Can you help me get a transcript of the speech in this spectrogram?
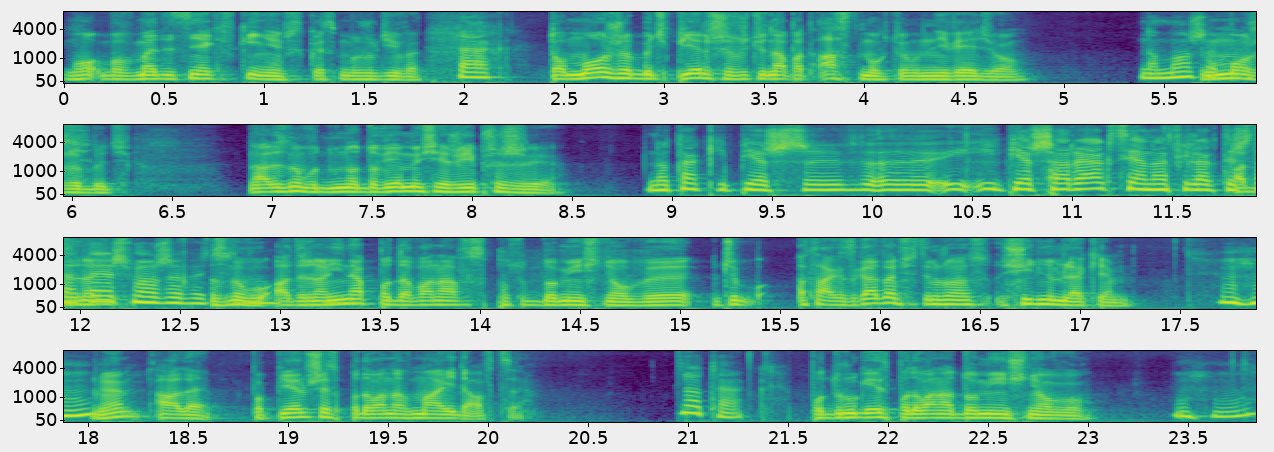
bo w medycynie jak w kinie wszystko jest możliwe, Tak, to może być pierwszy w życiu napad astmy, o którym on nie wiedział. no może No być. może być. No ale znowu, no dowiemy się, jeżeli przeżyje. No tak i, pierwszy, i pierwsza reakcja anafilaktyczna Adrenalin- też może być. Znowu, no. adrenalina podawana w sposób domięśniowy, czy, a tak, zgadzam się z tym, że ona jest silnym lekiem, Mhm. nie? ale po pierwsze jest podawana w małej dawce, No tak. po drugie jest podawana domięśniowo, Mhm.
